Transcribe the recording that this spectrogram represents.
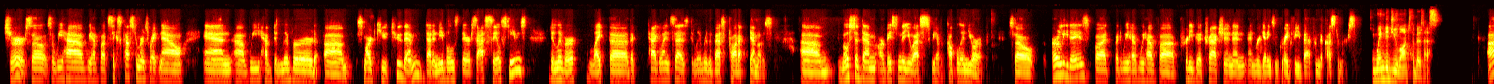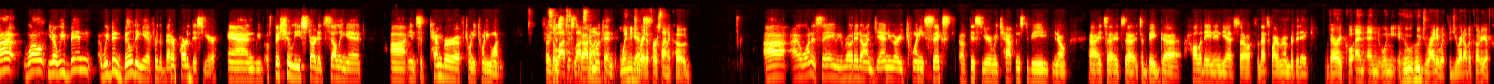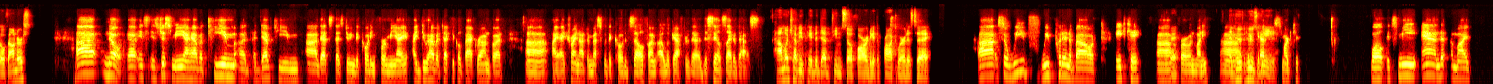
Sure. So, so we have we have about six customers right now and uh, we have delivered um, SmartQ to them that enables their SaaS sales teams deliver, like the, the tagline says, deliver the best product demos. Um, most of them are based in the US. We have a couple in Europe. So early days, but but we have we have uh, pretty good traction and and we're getting some great feedback from the customers. When did you launch the business? Uh, well, you know, we've been we've been building it for the better part of this year, and we've officially started selling it uh, in September of 2021. So, so just, last, just last about month. a month in. When did yes. you write the first line of code? Uh, I want to say we wrote it on January 26th of this year, which happens to be, you know, uh, it's a it's a it's a big uh, holiday in India, so so that's why I remember the date. Very cool. And and when you, who who'd you write it with? Did you write all the code, or you have co-founders? Uh, no, uh, it's it's just me. I have a team, a, a dev team uh, that's that's doing the coding for me. I I do have a technical background, but uh, I, I try not to mess with the code itself. I'm, I look after the the sales side of the house. How much have you paid the dev team so far to get the product where it is today? Uh, so we've we've put in about eight k uh, okay. for our own money. Uh, and who, who's we? Smart well, it's me and my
